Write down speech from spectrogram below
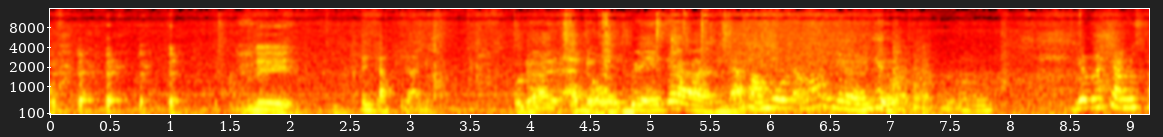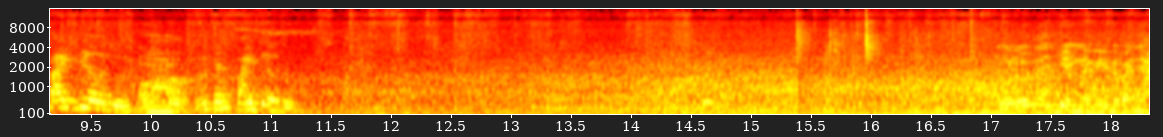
Boleh. Rendah pula dia. Udah ada ombek kan. Dah sambung tak mau dia. Ya. Mm. Dia macam spider tu. Ah. Macam spider tu. Mula nak game ni. Dah banyak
